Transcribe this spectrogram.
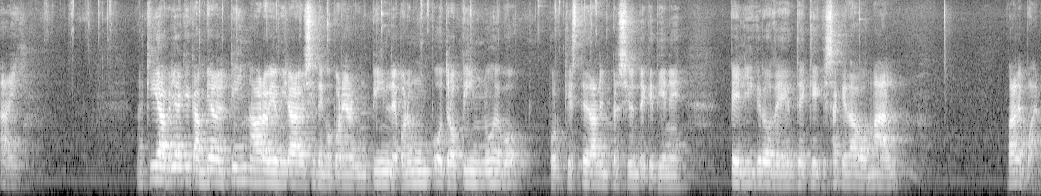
Ahí. Aquí habría que cambiar el pin, ahora voy a mirar a ver si tengo que poner algún pin, le ponemos un, otro pin nuevo, porque este da la impresión de que tiene peligro de, que se ha quedado mal. ¿Vale? Bueno,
